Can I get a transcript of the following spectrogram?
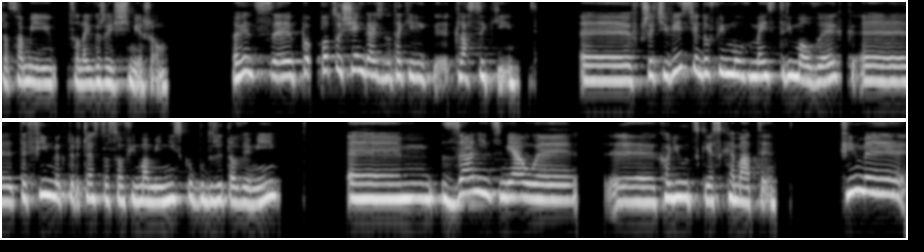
czasami co najwyżej śmieszą. No więc y, po, po co sięgać do takiej klasyki? W przeciwieństwie do filmów mainstreamowych, te filmy, które często są filmami niskobudżetowymi, za nic miały hollywoodzkie schematy. Filmy,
